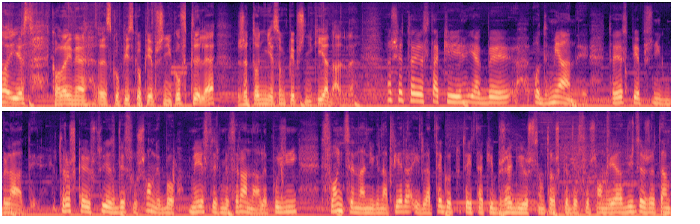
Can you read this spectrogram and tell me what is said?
No i jest kolejne e, skupisko pieprzników, tyle, że to nie są pieprznniki jadalne. Znaczy to jest taki jakby odmiany, to jest pieprznik blady. Troszkę już tu jest wysuszony, bo my jesteśmy z rana, ale później słońce na nich napiera i dlatego tutaj takie brzegi już są troszkę wysuszone. Ja widzę, że tam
